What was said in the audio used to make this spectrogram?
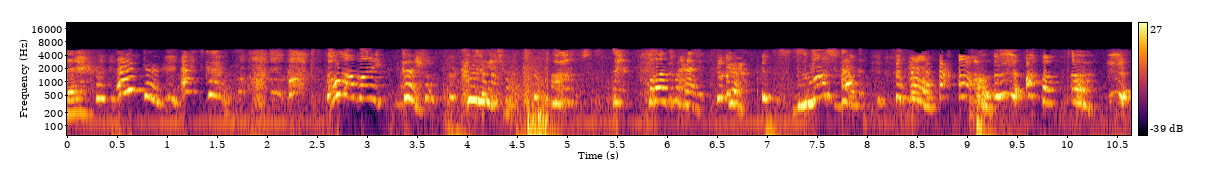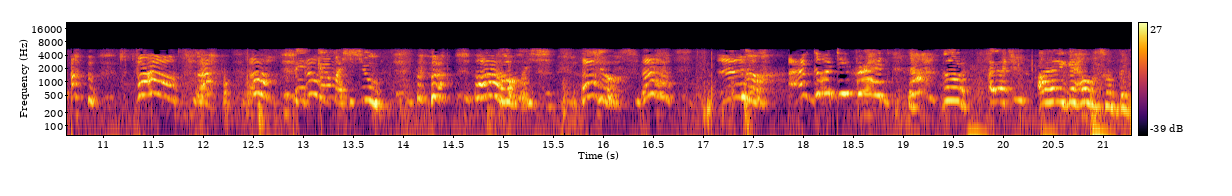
Fine there. Edgar! Edgar! Hold on, buddy! Good. Good. Hold on to my head. Here. A monster down there. They got my shoe. Oh, my shoe. I'm going deeper in. No, I got you. I gotta get hold of something.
